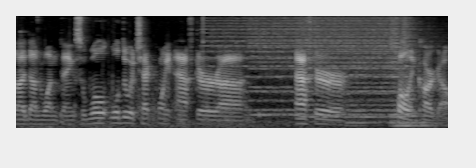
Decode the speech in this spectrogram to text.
uh, done one thing. So we'll we'll do a checkpoint after uh, after falling cargo.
